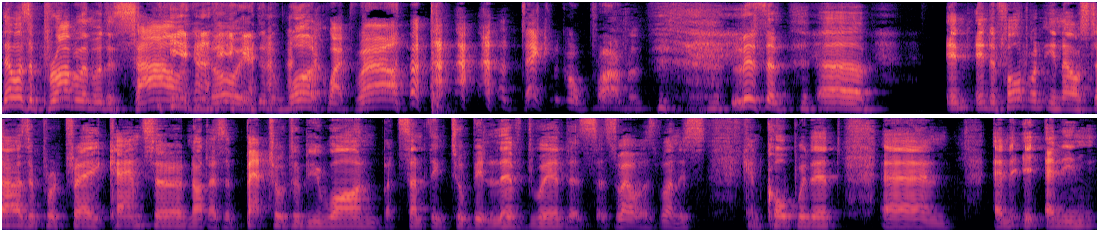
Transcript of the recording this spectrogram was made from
There was a problem with the sound, yeah, you know, yeah. it didn't work quite well. Technical problem. Listen, uh, in, in the fourth one, in our stars, portray cancer not as a battle to be won, but something to be lived with, as, as well as one is can cope with it, and and and in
